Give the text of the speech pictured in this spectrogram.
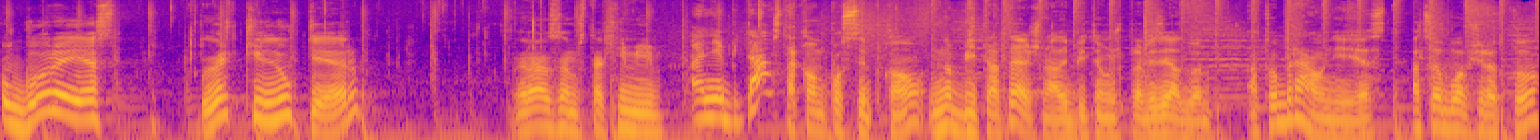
U góry jest lekki lukier razem z takimi, A nie bita? taką posypką. No bita też, no ale bitą już prawie zjadłem. A to brownie jest. A co było w środku?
